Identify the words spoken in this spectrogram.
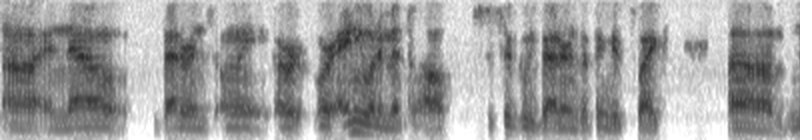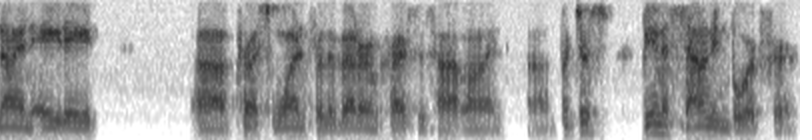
Uh, and now veterans only, or, or anyone in mental health, specifically veterans, I think it's like um, 988 uh, press one for the veteran crisis hotline. Uh, but just being a sounding board for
